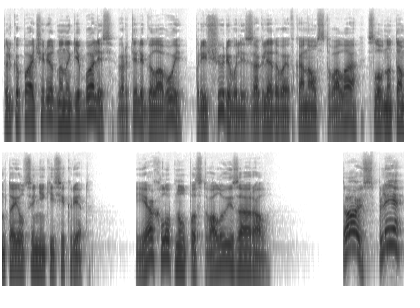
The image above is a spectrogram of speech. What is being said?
Только поочередно нагибались, вертели головой, прищуривались, заглядывая в канал ствола, словно там таился некий секрет. Я хлопнул по стволу и заорал. «Товь, спли!»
